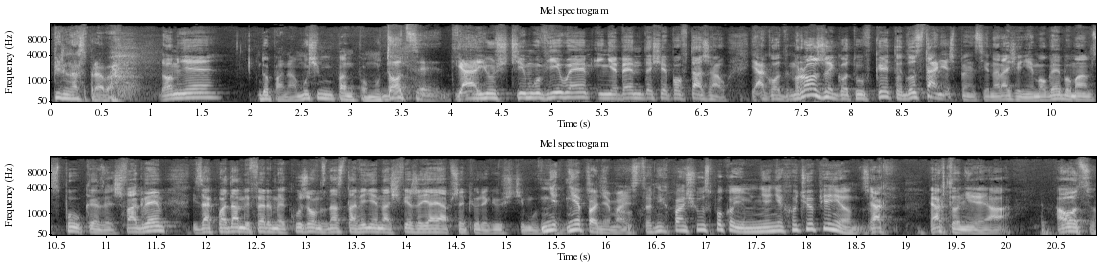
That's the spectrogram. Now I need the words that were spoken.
pilna sprawa. Do mnie? Do pana, musi mi pan pomóc. Docent, ja już ci mówiłem i nie będę się powtarzał. Jak odmrożę gotówkę, to dostaniesz pensję. Na razie nie mogę, bo mam spółkę ze szwagrem i zakładamy fermę kurzą z nastawieniem na świeże jaja przepiórek, już ci mówię. Nie, nie, panie majster, niech pan się uspokoi. Mnie nie chodzi o pieniądze. Jak, jak to nie? A, a o co?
